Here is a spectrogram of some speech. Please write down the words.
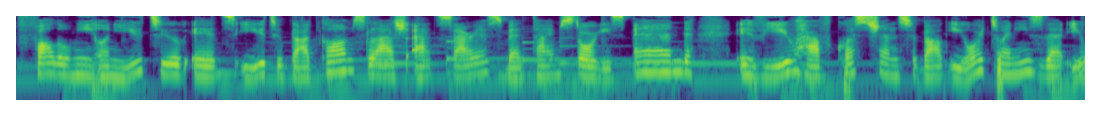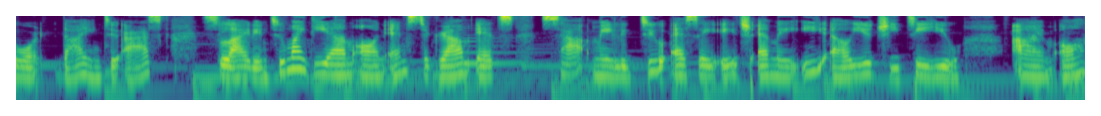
Follow me on YouTube. It's youtube.com slash at Sarah's Bedtime Stories. And if you have questions about your 20s that you're dying to ask, slide into my DM on Instagram. It's sahmaelugtu, S-A-H-M-A-E-L-U-G-T-U. I'm all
